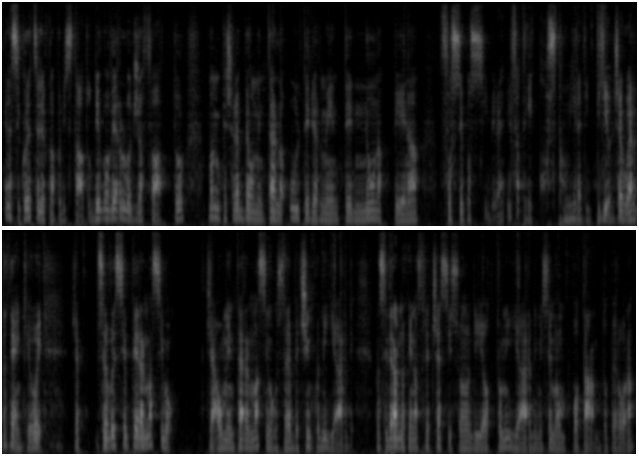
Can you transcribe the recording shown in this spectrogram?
è la sicurezza del capo di Stato. Devo averlo già fatto, ma mi piacerebbe aumentarla ulteriormente non appena fosse possibile. Il fatto è che costa un'ira di Dio, cioè guardate anche voi, cioè se la volessi ampliare al massimo cioè aumentare al massimo costerebbe 5 miliardi, considerando che i nostri eccessi sono di 8 miliardi, mi sembra un po' tanto per ora.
